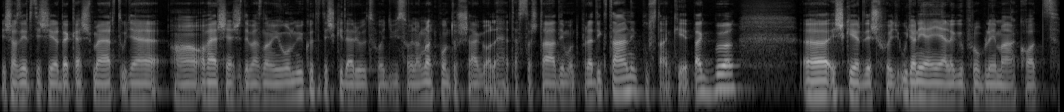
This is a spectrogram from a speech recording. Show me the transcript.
és azért is érdekes, mert ugye a, a verseny esetében ez nagyon jól működött, és kiderült, hogy viszonylag nagy pontossággal lehet ezt a stádiumot prediktálni, pusztán képekből, és kérdés, hogy ugyanilyen jellegű problémákat,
